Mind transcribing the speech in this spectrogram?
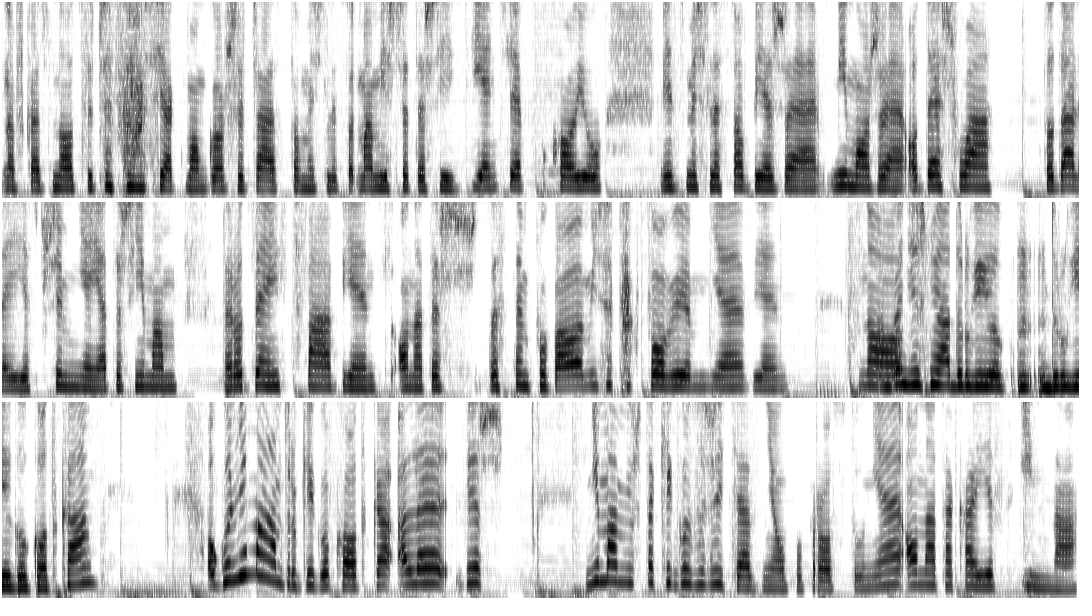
na przykład w nocy czy coś, jak mam gorszy czas, to myślę, so- mam jeszcze też jej zdjęcie w pokoju, więc myślę sobie, że mimo, że odeszła, to dalej jest przy mnie. Ja też nie mam rodzeństwa, więc ona też zastępowała mi, że tak powiem, mnie, więc no... A będziesz miała drugiego, drugiego kotka? Ogólnie mam drugiego kotka, ale wiesz, nie mam już takiego z życia z nią po prostu, nie? Ona taka jest inna.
